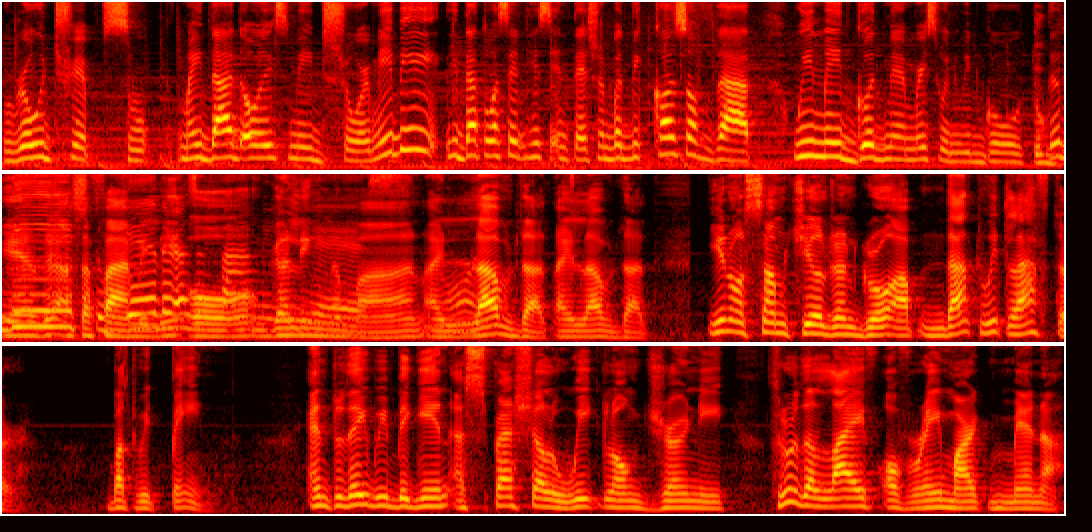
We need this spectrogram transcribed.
road trips. My dad always made sure. Maybe that wasn't his intention, but because of that, we made good memories when we'd go to the Together beach, as a together family. as a oh, family. galing yes. naman. I Oh. love that. I love that. You know, some children grow up not with laughter, but with pain. And today we begin a special week-long journey through the life of Raymark Mena,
